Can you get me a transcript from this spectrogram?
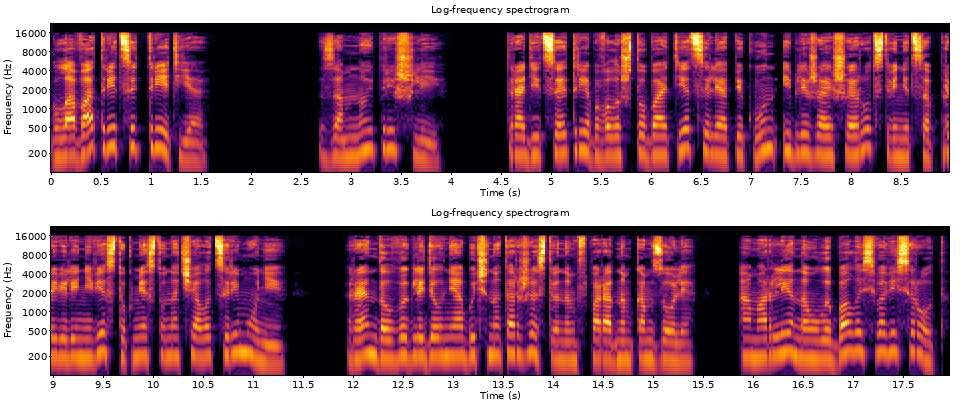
Глава 33. За мной пришли. Традиция требовала, чтобы отец или опекун и ближайшая родственница провели невесту к месту начала церемонии. Рэндалл выглядел необычно торжественным в парадном камзоле, а Марлена улыбалась во весь рот.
